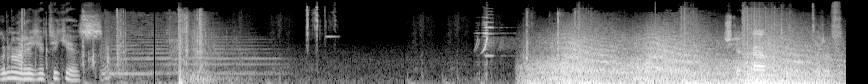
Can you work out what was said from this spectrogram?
Bakın hareketi kes. Şaka yaptım tarafı.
